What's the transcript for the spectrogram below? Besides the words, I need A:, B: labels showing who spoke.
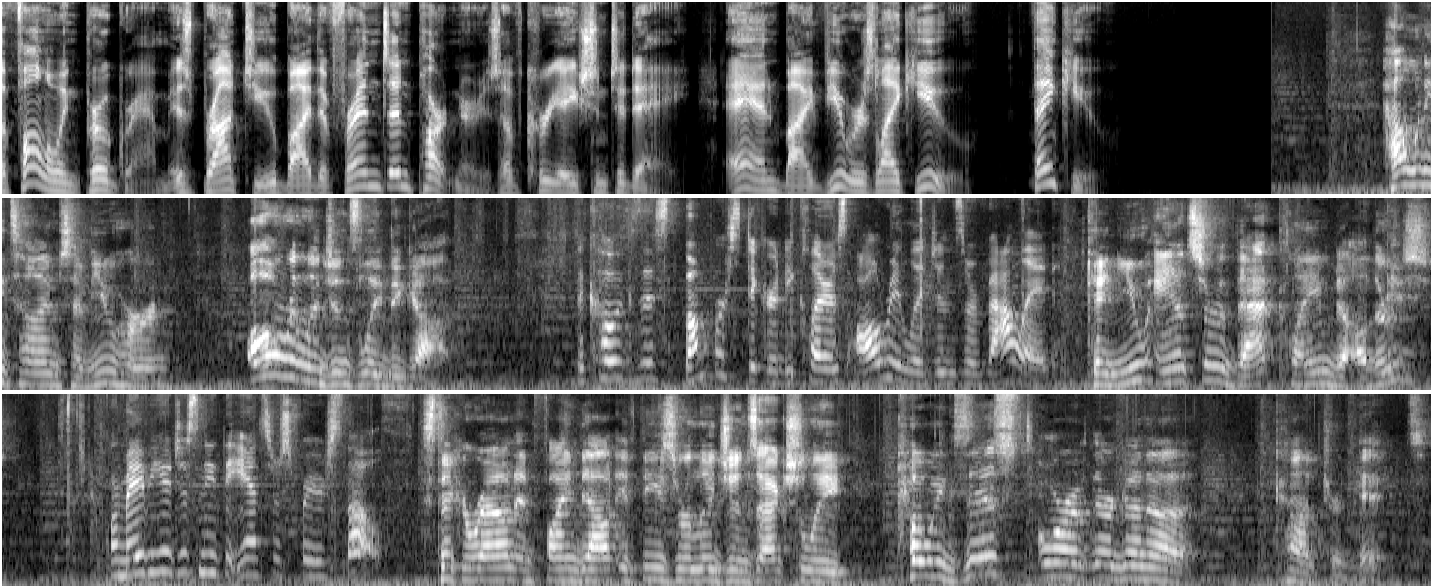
A: The following program is brought to you by the friends and partners of Creation Today and by viewers like you. Thank you.
B: How many times have you heard, all religions lead to God?
C: The coexist bumper sticker declares all religions are valid.
B: Can you answer that claim to others?
C: Or maybe you just need the answers for yourself.
B: Stick around and find out if these religions actually coexist or if they're gonna contradict.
